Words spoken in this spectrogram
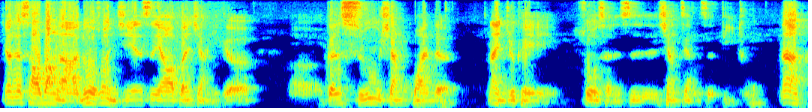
这样就超棒了。如果说你今天是要分享一个呃跟食物相关的，那你就可以做成是像这样子的地图。那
